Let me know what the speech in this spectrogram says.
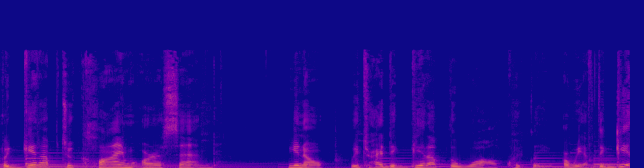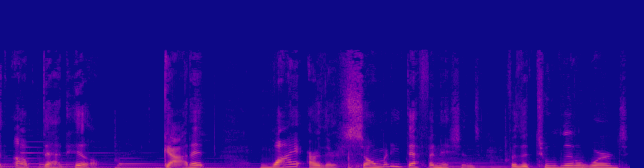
but get up to climb or ascend. You know, we tried to get up the wall quickly, or we have to get up that hill. Got it? Why are there so many definitions for the two little words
